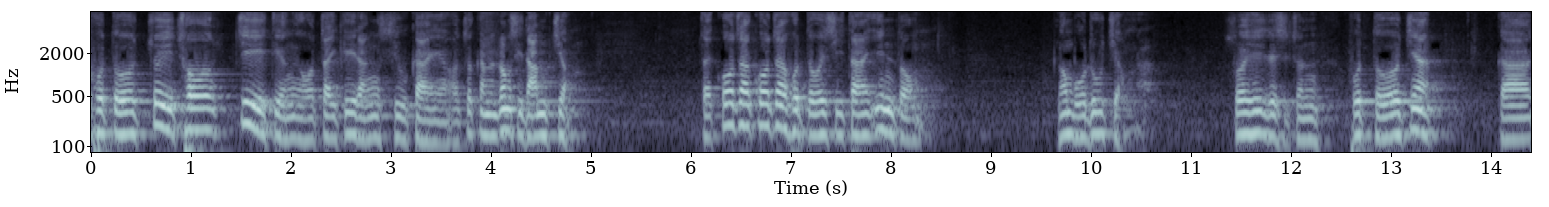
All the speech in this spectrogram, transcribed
佛陀最初制定哦，在家人修戒哦，做干那拢是男众。在古早古早佛陀的时代，印度拢无女众啦，所以迄个时阵，佛陀正甲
